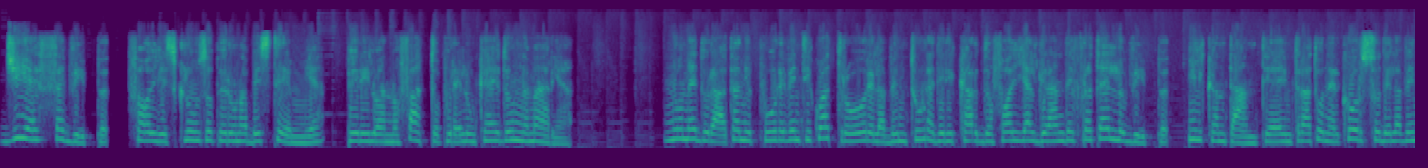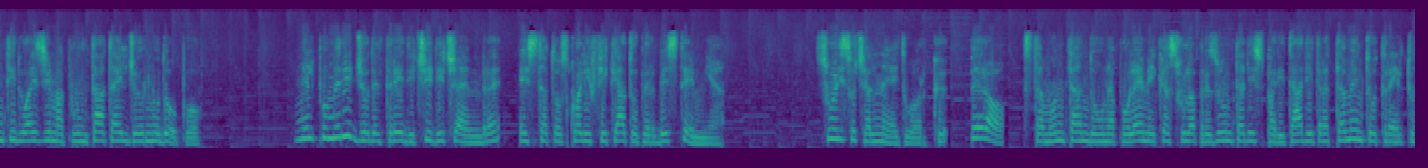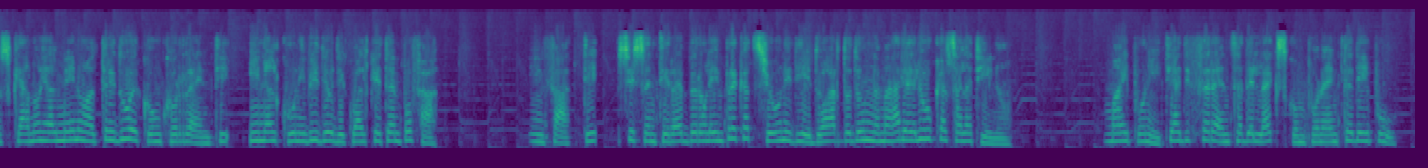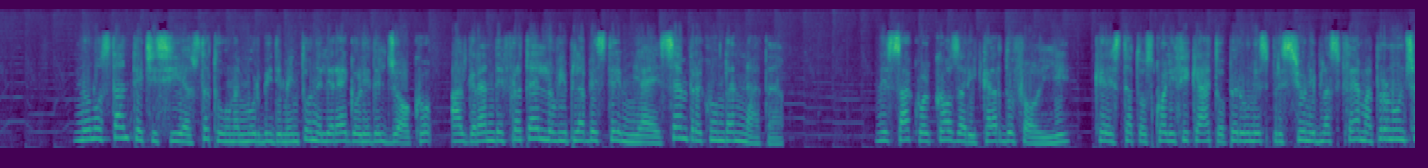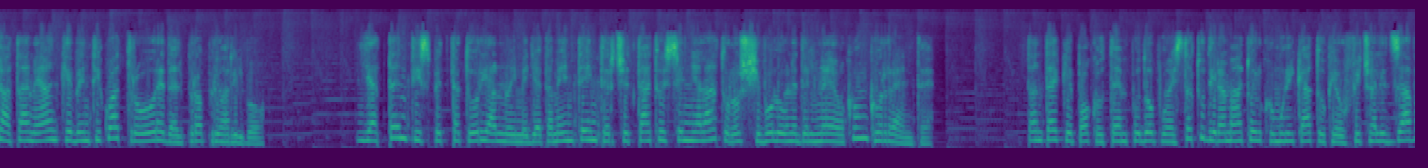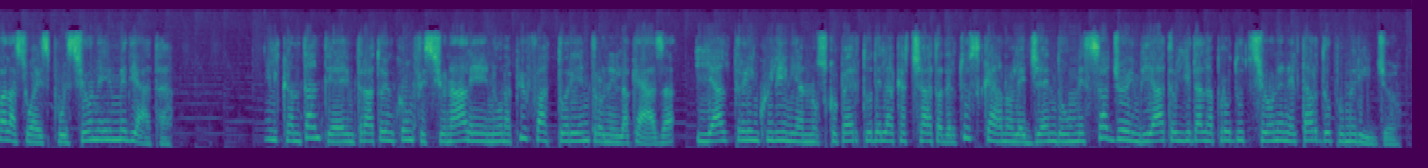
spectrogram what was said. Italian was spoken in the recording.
GF VIP, fogli escluso per una bestemmia, Peri lo hanno fatto pure Luca e Donna Maria. Non è durata neppure 24 ore l'avventura di Riccardo Fogli al grande fratello VIP, il cantante è entrato nel corso della ventiduesima puntata il giorno dopo. Nel pomeriggio del 13 dicembre, è stato squalificato per bestemmia. Sui social network, però, sta montando una polemica sulla presunta disparità di trattamento tra il toscano e almeno altri due concorrenti, in alcuni video di qualche tempo fa. Infatti, si sentirebbero le imprecazioni di Edoardo Donnamaria e Luca Salatino. Mai puniti a differenza dell'ex componente dei Pooh. Nonostante ci sia stato un ammorbidimento nelle regole del gioco, al grande fratello VIP la bestemmia è sempre condannata. Ne sa qualcosa Riccardo Fogli, che è stato squalificato per un'espressione blasfema pronunciata neanche 24 ore dal proprio arrivo. Gli attenti spettatori hanno immediatamente intercettato e segnalato lo scivolone del neo concorrente. Tant'è che poco tempo dopo è stato diramato il comunicato che ufficializzava la sua espulsione immediata. Il cantante è entrato in confessionale e non ha più fatto rientro nella casa, gli altri inquilini hanno scoperto della cacciata del toscano leggendo un messaggio inviatogli dalla produzione nel tardo pomeriggio.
